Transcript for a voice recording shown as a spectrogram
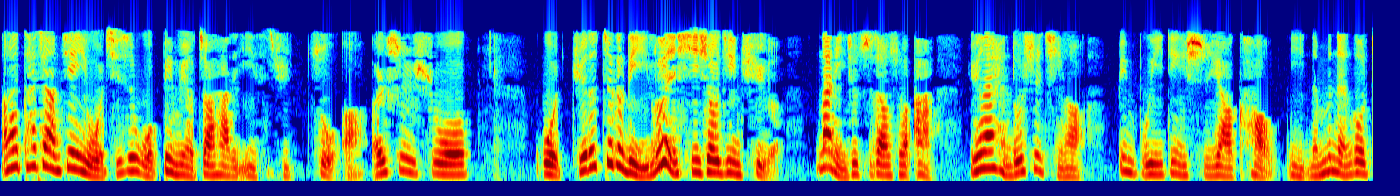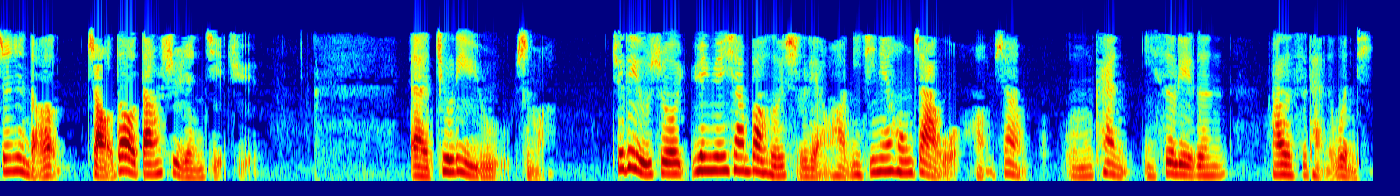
然后他这样建议我，其实我并没有照他的意思去做啊，而是说我觉得这个理论吸收进去了，那你就知道说啊，原来很多事情啊，并不一定是要靠你能不能够真正找到找到当事人解决，呃，就例如什么？就例如说，冤冤相报何时了？哈，你今天轰炸我，哈，像我们看以色列跟巴勒斯坦的问题，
